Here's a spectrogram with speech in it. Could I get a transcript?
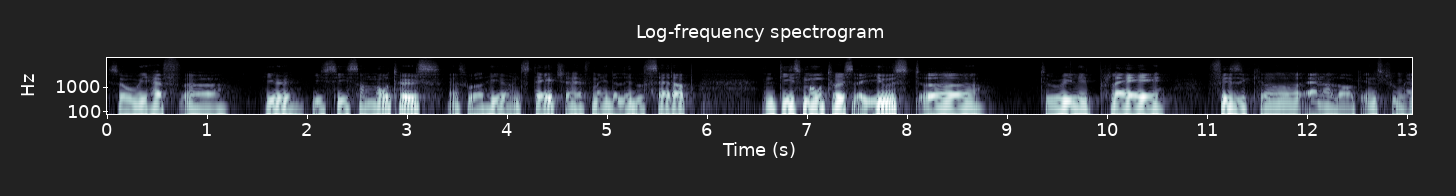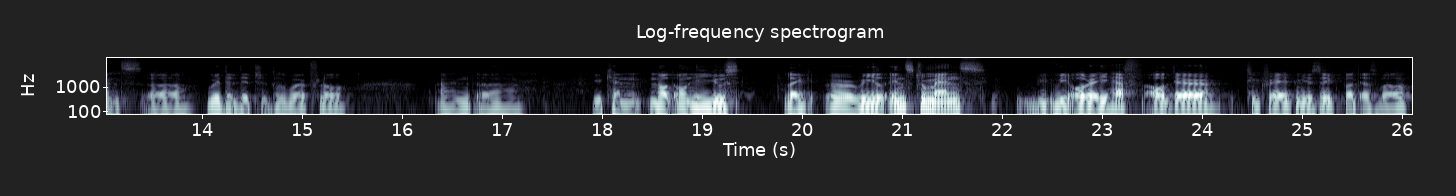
So we have uh, here you see some motors as well here on stage. I have made a little setup and these motors are used uh, to really play physical analog instruments uh, with the digital workflow. And uh, you can not only use like uh, real instruments we, we already have out there to create music, but as well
